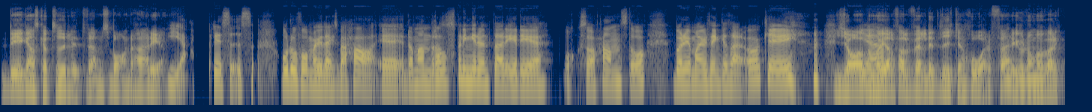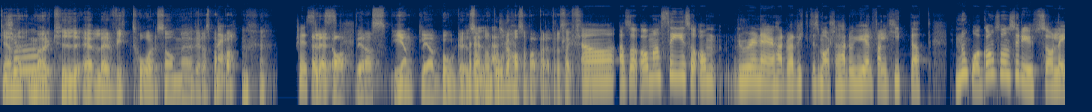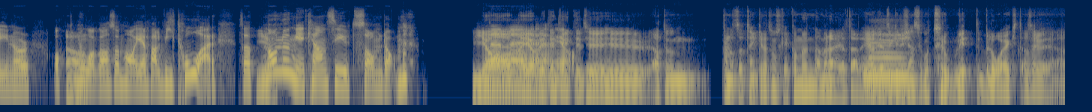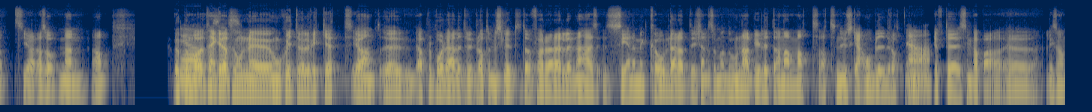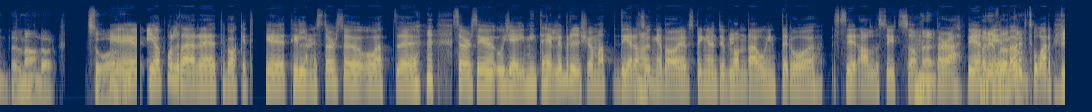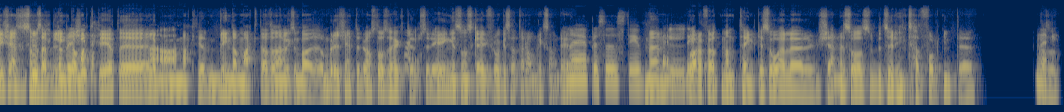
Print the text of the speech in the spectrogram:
det är ganska tydligt vems barn det här är. Ja, precis. Och då får man ju direkt bara, ha, eh, de andra som springer runt där, är det också hans då? Börjar man ju tänka så här, okej. Ja, de Ja. har i alla fall väldigt lika hårfärg och de har varken Ja. mörk hy eller vitt hår som eh, deras pappa. Precis. Eller ja, deras egentliga borde, som de borde ha som pappa rättare sagt. Ja, alltså om man säger så, om Renair hade varit riktigt smart så hade hon ju i alla fall hittat någon som ser ut som Leinor och Ja. någon som har i alla fall vitt hår. Så att Ja. någon unge kan se ut som dem. Ja, Men, jag eh, vet inte ja. riktigt hur, hur att hon på något sätt tänker att hon ska komma undan med det här helt ärligt. Jag, jag tycker det känns otroligt blåögt alltså, att göra så, men ja. Uppenbarligen ja, tänker att hon, eh, hon skiter väl i vilket. Jag, eh, apropå det här lite vi pratade om i slutet av förra, eller den här scenen med Cole där, att det kändes som att hon hade ju lite anammat att nu ska hon bli drottning ja. efter sin pappa, eh, liksom, eller när han dör. Så... Jag, jag får lite där, tillbaka till, till Lannisters och att uh, Cersei och Jaime inte heller bryr sig om att deras Nej. unga bara springer runt i blonda och inte då ser alls ut som Nej. Baratheon med mörkt de, hår. Det känns som så här blinda av maktighet, eh, eller ja. maktighet, blinda makt, att de liksom bara, de bryr sig inte, de står så högt Nej. upp så det är ingen som ska ifrågasätta dem. Liksom. Det, Nej, precis. Det är men väldigt... bara för att man tänker så eller känner så, så betyder det inte att folk inte alltså,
